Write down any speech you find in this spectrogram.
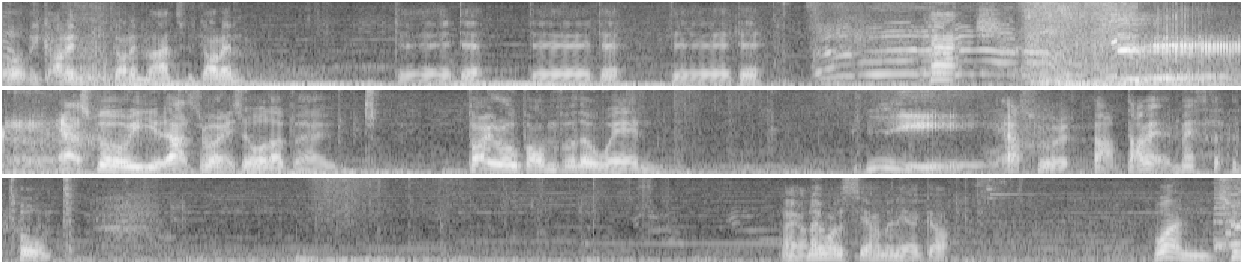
Oh, we got him. We got him, lads. We got him. Da, da, da, da. Da, da. Catch! That's what, you, that's what it's all about. Pyro bomb for the win. Yeah, that's what it... Oh, damn it, I messed up the taunt. Hang on, I want to see how many I got. One, two,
